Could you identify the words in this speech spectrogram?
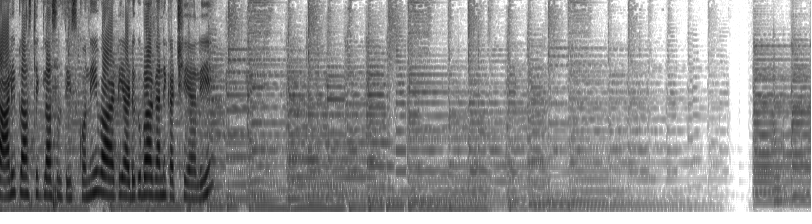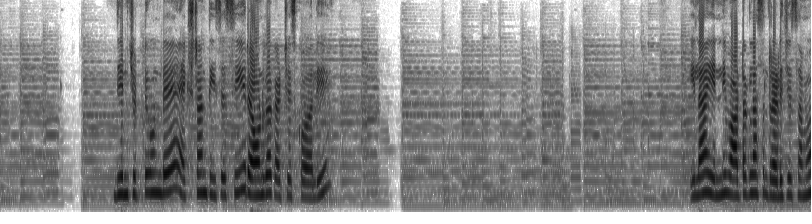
ఖాళీ ప్లాస్టిక్ గ్లాసులు తీసుకొని వాటి అడుగు భాగాన్ని కట్ చేయాలి. దీని చుట్టూ ఉండే ఎక్స్ట్రాని తీసేసి రౌండ్గా కట్ చేసుకోవాలి. ఇలా ఎన్ని వాటర్ గ్లాసులు రెడీ చేసామో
